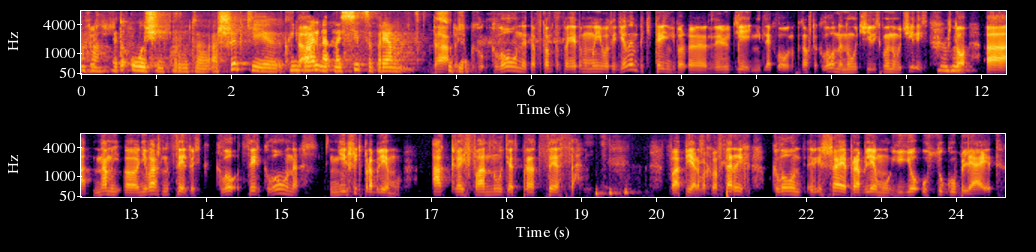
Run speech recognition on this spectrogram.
Ага, есть, это очень круто. Ошибки, к ним да. правильно относиться прям да, супер. то есть клоун это в том-то, поэтому мы вот и делаем такие тренинги э, для людей, не для клоунов, потому что клоуны научились, мы научились, угу. что а, нам а, не важна цель, то есть кло, цель клоуна не решить проблему, а кайфануть от процесса. Во-первых. Во-вторых, клоун, решая проблему, ее усугубляет,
